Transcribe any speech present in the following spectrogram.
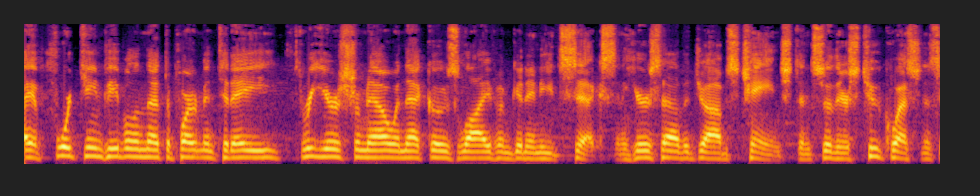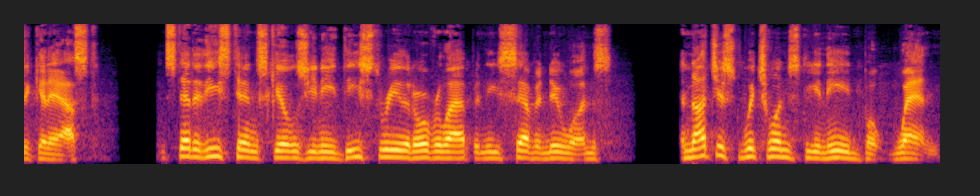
I have 14 people in that department today. Three years from now, when that goes live, I'm going to need six. And here's how the job's changed. And so there's two questions that get asked. Instead of these 10 skills, you need these three that overlap and these seven new ones. And not just which ones do you need, but when.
